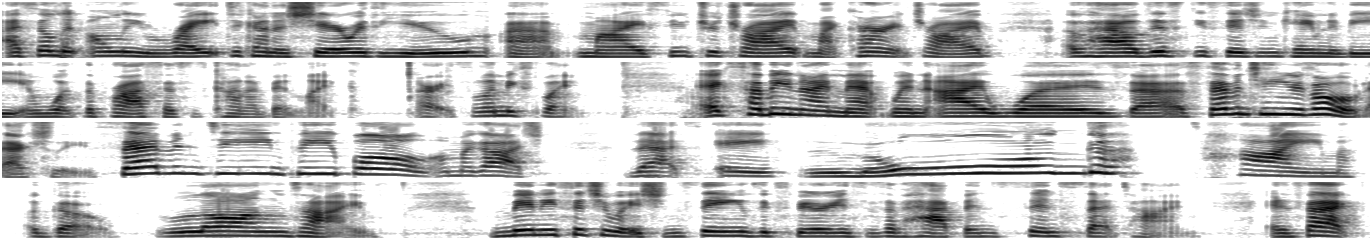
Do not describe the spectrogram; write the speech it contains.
I feel it only right to kind of share with you, uh, my future tribe, my current tribe, of how this decision came to be and what the process has kind of been like. All right, so let me explain. Ex hubby and I met when I was uh, 17 years old, actually. 17 people. Oh my gosh. That's a long time ago. Long time. Many situations, things, experiences have happened since that time. In fact,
